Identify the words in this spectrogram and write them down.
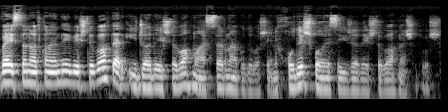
و استناد کننده به اشتباه در ایجاد اشتباه موثر نبوده باشه. یعنی خودش باعث ایجاد اشتباه نشده باشه.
